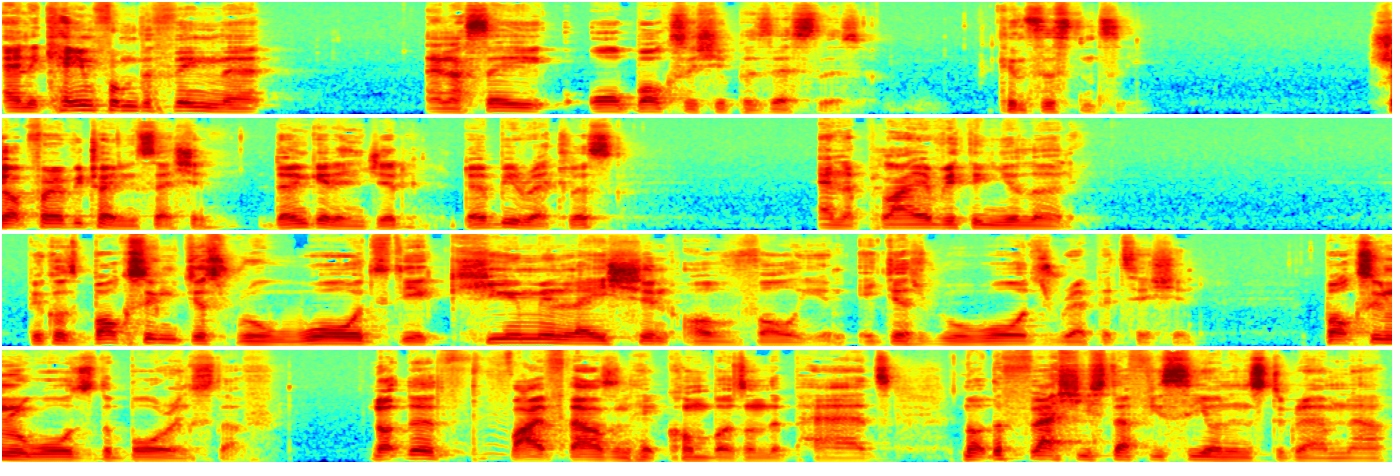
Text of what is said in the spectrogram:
And it came from the thing that and I say all boxers should possess this consistency. Shop for every training session, don't get injured, don't be reckless, and apply everything you're learning because boxing just rewards the accumulation of volume. It just rewards repetition. Boxing rewards the boring stuff, not the 5,000 hit combos on the pads, not the flashy stuff you see on Instagram now.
